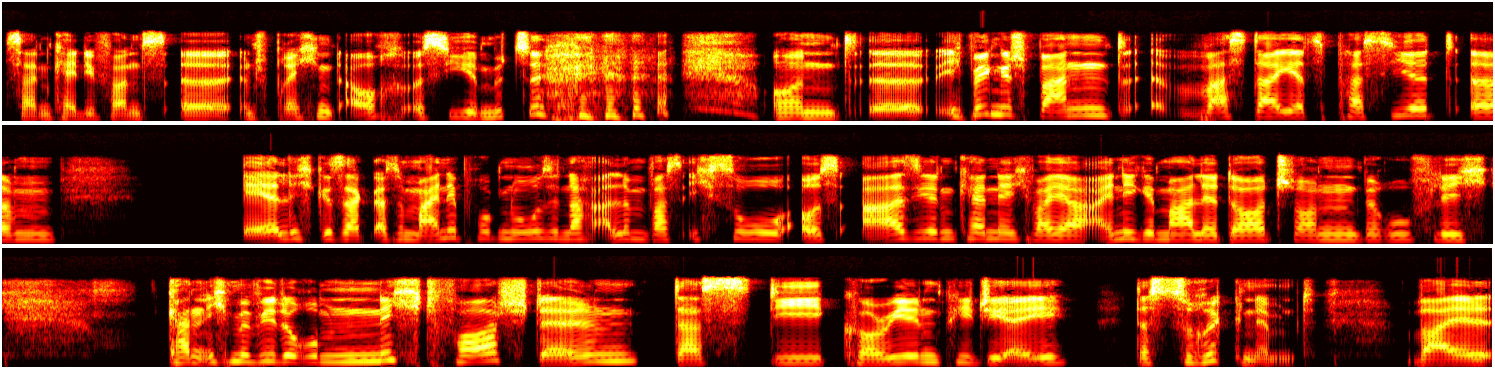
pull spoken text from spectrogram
seinen Caddy-Fans äh, entsprechend auch äh, siehe Mütze. und äh, ich bin gespannt, was da jetzt passiert. Ähm, ehrlich gesagt, also meine Prognose nach allem, was ich so aus Asien kenne, ich war ja einige Male dort schon beruflich, kann ich mir wiederum nicht vorstellen, dass die Korean PGA das zurücknimmt weil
